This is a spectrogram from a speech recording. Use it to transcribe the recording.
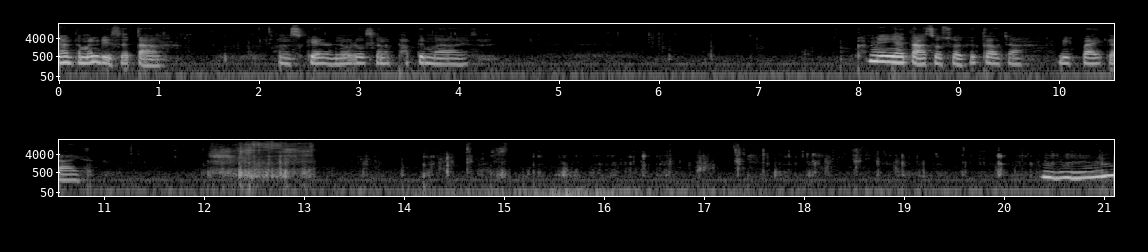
Yeah, the Monday sit down. I'm scared noodles gonna pop in my eyes. คำใหญ่ๆตาสวยๆคือเก่าจ้ะ Big bite guys อืม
